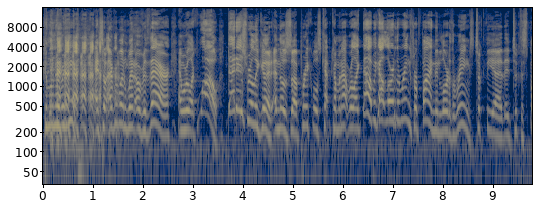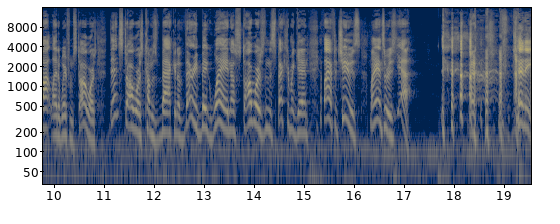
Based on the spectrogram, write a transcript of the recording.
Come on over here." and so everyone went over there, and we are like, "Whoa, that is really good." And those uh, prequels kept coming out. We're like, "No, we got Lord of the Rings. We're fine." Then Lord of the Rings took the uh, they took the spotlight away from Star Wars. Then Star Wars comes back in a very big way. Now Star Wars is in the spectrum again. If I have to choose, my answer is yeah. Kenny.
